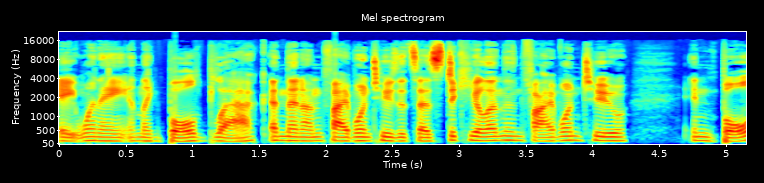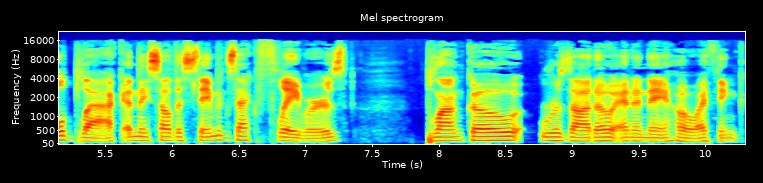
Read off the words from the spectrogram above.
818 in like bold black. And then on 512s, it says tequila, and then 512 in bold black. And they sell the same exact flavors Blanco, Rosado, and Anejo, I think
